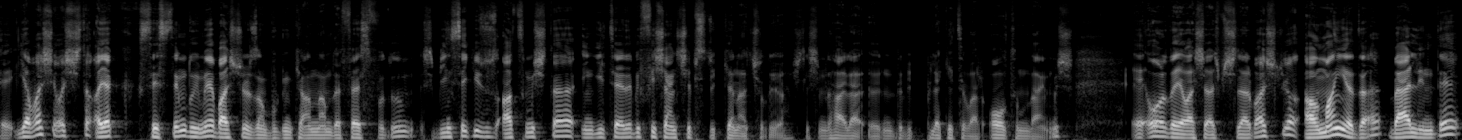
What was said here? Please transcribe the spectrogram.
E, yavaş yavaş işte ayak seslerini duymaya başlıyoruz ama bugünkü anlamda fast food'un. 1860'da İngiltere'de bir fish and chips dükkanı açılıyor. İşte şimdi hala önünde bir plaketi var. Oldham'daymış. E, orada yavaş yavaş bir şeyler başlıyor. Almanya'da, Berlin'de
